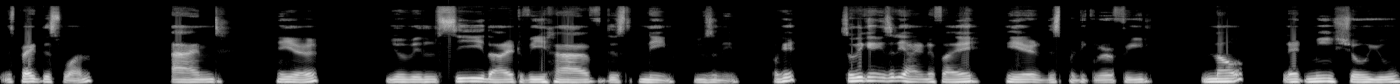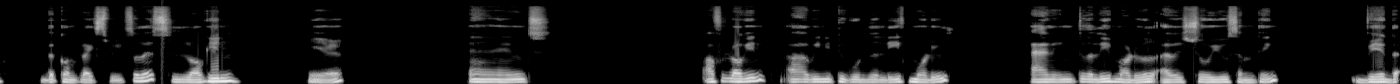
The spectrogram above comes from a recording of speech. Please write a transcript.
inspect this one, and here you will see that we have this name, username. Okay, so we can easily identify here this particular field. Now let me show you the complex field. So let's log in here and after login uh, we need to go to the leaf module and into the leaf module I will show you something where the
